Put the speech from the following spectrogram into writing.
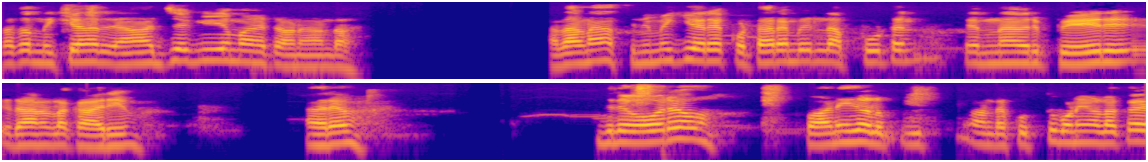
അതൊക്കെ നിൽക്കാൻ രാജകീയമായിട്ടാണ്. കണ്ട? അതാണ് ആ സിനിമയ്ക്ക് വരെ കൊട്ടാരം പേരിൽ അപ്പൂട്ടൻ എന്ന ഒരു പേര് ഇടാനുള്ള കാര്യം. അന്നേരം ഇതിലെ ഓരോ പണികളും ഈ കുത്തുപണികളൊക്കെ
